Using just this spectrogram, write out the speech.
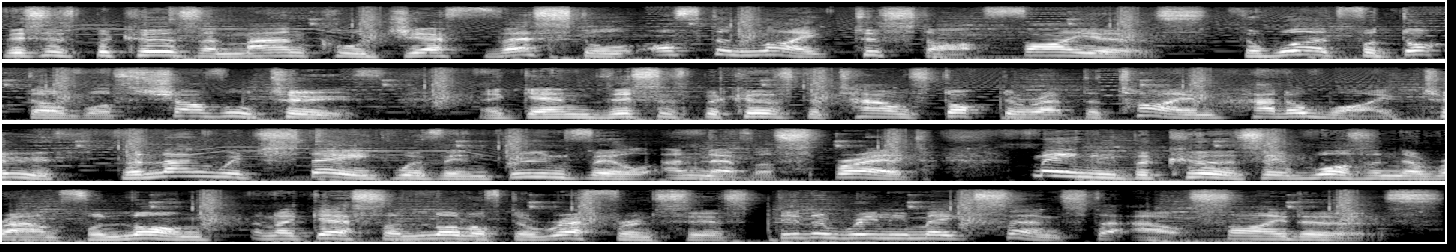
This is because a man called Jeff Vestal often liked to start fires. The word for doctor was shovel tooth. Again, this is because the town's doctor at the time had a wide tooth. The language stayed within Boonville and never spread, mainly because it wasn't around for long and I guess a lot of the references didn't really make sense to outsiders.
